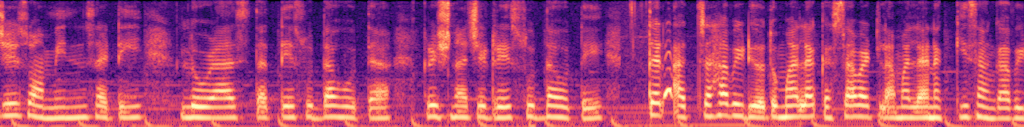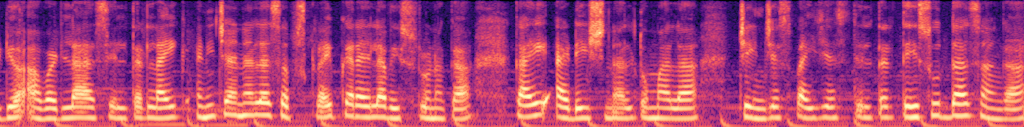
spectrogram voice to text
जे स्वामींसाठी लोळा असतात ते सुद्धा होत्या. कृष्णाचे ड्रेससुद्धा होते. तर आजचा हा व्हिडिओ तुम्हाला कसा वाटला? मला नक्की सांगा. व्हिडिओ आवडला असेल तर लाईक आणि चॅनलला सबस्क्राईब करायला विसरू नका. काही ॲडिशनल तुम्हाला चेंजेस पाहिजे असतील तर ते सुद्धा सांगा.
